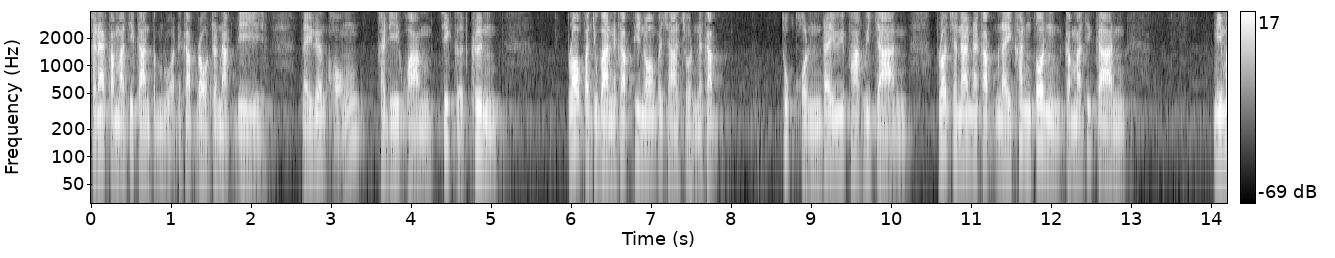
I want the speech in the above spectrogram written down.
คณะกรรมาการตำรวจนะครับ เราตระหนักดีในเรื่องของคดีความที่เกิดขึ้น เพราะปัจจุบันนะครับพี่น้องประชาชนนะครับ ทุกคนได้วิพากษ์วิจารณ์ เพราะฉะนั้นนะครับในขั้นต้นกรรมธิการมีม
